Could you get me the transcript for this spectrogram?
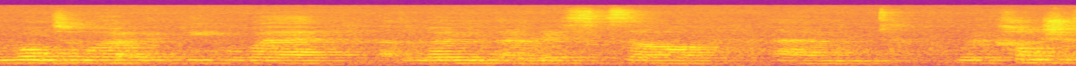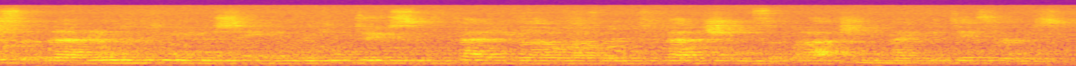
we want to work with people where the moment their risks are, um, we're conscious that they're in the community and we can do some fairly low level interventions that will actually make a difference.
